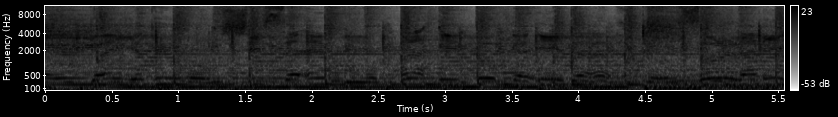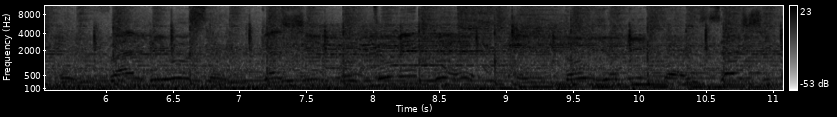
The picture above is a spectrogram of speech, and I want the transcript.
輝く星さえ見えない都会で夜空に終わりを探し求めてこの世にかざした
